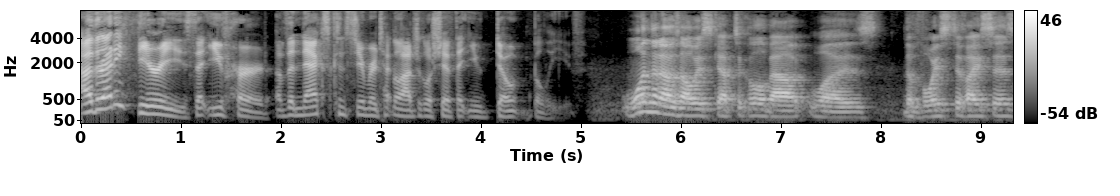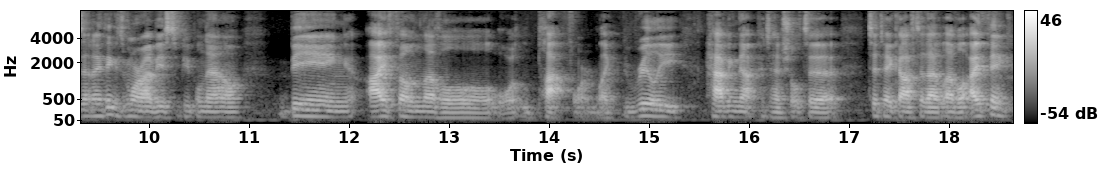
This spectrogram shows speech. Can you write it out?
are there any theories that you've heard of the next consumer technological shift that you don't believe? One that I was always skeptical about was the voice devices, and I think it's more obvious to people now being iPhone level or platform, like really having that potential to to take off to that level. I think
